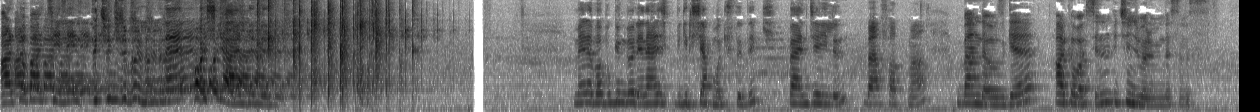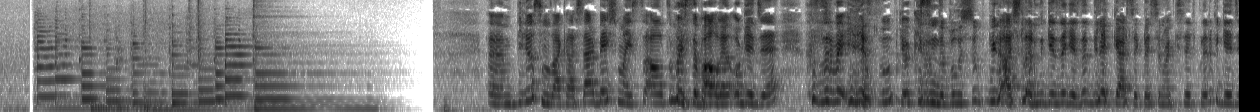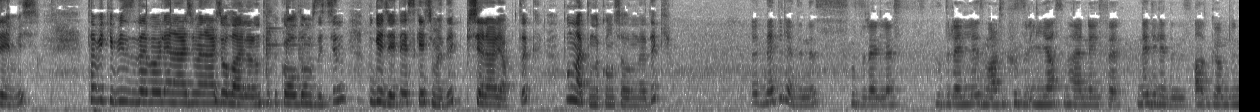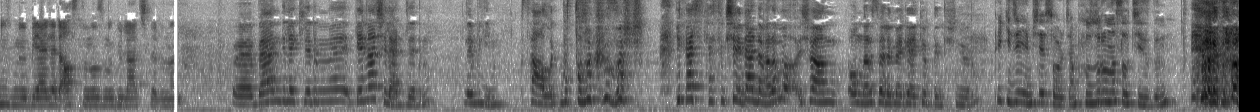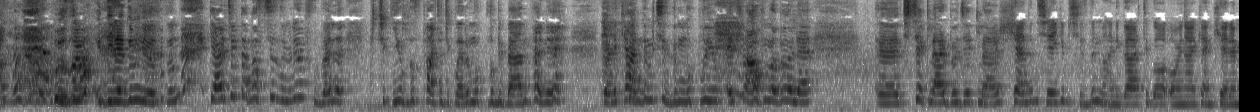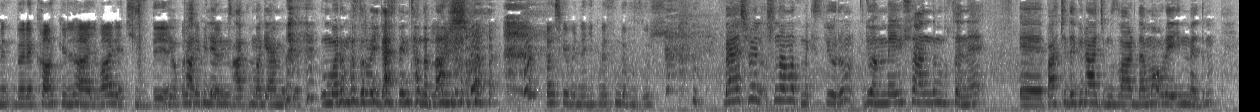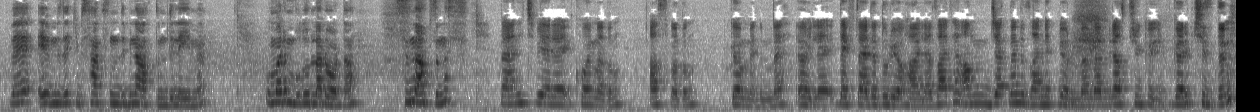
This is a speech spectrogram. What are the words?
Arka Bahçe'nin 3. bölümüne hoş geldiniz. Merhaba, bugün böyle enerjik bir giriş yapmak istedik. Ben Ceylin. Ben Fatma. Ben de Özge. Arka Bahçe'nin 3. bölümündesiniz. Biliyorsunuz arkadaşlar 5 Mayıs'ı 6 Mayıs'a bağlayan o gece Hızır ve İlyas'ın gökyüzünde buluşup gül ağaçlarını geze geze dilek gerçekleştirmek istedikleri bir geceymiş. Tabii ki biz de böyle enerji enerji olaylarına takık olduğumuz için bu geceyi de es geçmedik. Bir şeyler yaptık. Bunun hakkında konuşalım dedik. E, Ne dilediniz? Hızır Ellez, Hızır Ellez mi artık Hızır İlyas mı her neyse. Ne dilediniz? Gömdünüz mü? Bir yerlere astınız mı gül ağaçlarına? Ee, Ben dileklerimi genel şeyler diledim. Ne bileyim, sağlık, mutluluk, huzur. Birkaç spesifik şeyler de var ama şu an onları söylemeye gerek yok diye düşünüyorum. Peki Ceylin bir şey soracağım. Huzuru nasıl çizdin? Huzuru diledim diyorsun. Gerçekten nasıl çizdim biliyor musun? Böyle küçük yıldız parçacıkları, mutlu bir ben. Hani böyle kendimi çizdim, mutluyum. Etrafımda böyle e, çiçekler, böcekler. Kendini şey gibi çizdin mi? Hani Gartic oynarken Kerem'in böyle kahküllü hali var ya çizdiği. Yok çizdin. aklıma gelmedi. Umarım Hızır ve İlyas beni tanırlar. Başka birine gitmesin de huzur. ben şöyle şunu anlatmak istiyorum. Gömmeye üşendim bu sene. Ee, bahçede gül ağacımız vardı ama oraya inmedim. Ve evimizdeki bir saksının dibine attım dileğimi. Umarım bulurlar oradan. Siz ne yaptınız? Ben hiçbir yere koymadım, asmadım, gömmedim de. Öyle defterde duruyor hala. Zaten anlayacaklarını zannetmiyorum ben. Ben biraz çünkü garip çizdim.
